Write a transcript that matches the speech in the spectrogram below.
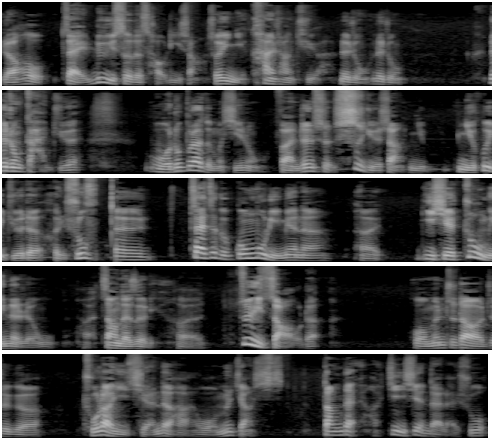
然后在绿色的草地上，所以你看上去啊，那种那种那种感觉，我都不知道怎么形容。反正是视觉上，你你会觉得很舒服。呃，在这个公墓里面呢，呃，一些著名的人物啊，葬在这里。呃，最早的，我们知道这个，除了以前的哈，我们讲。当代啊，近现代来说，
